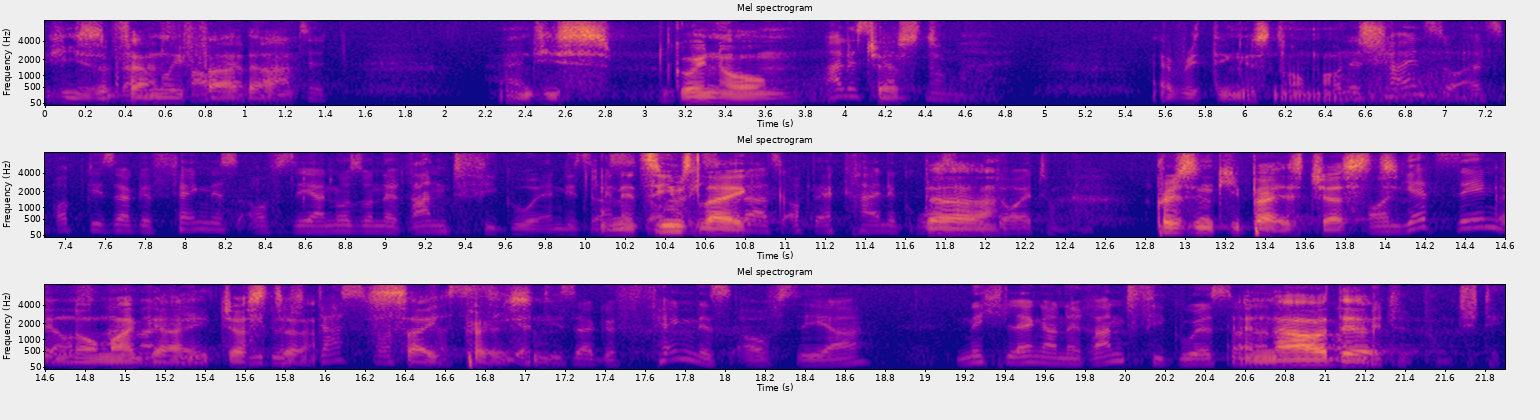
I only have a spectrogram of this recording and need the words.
he's a family father erwartet. and he's going home. Alles Just everything is normal. Und es scheint so, als ob dieser Gefängnisaufseher nur so eine Randfigur in dieser And it seems like oder als ob er keine große the Bedeutung hat. Prison keeper is just Und jetzt sehen wir a normal guy, just a side person. Nicht länger eine Randfigur ist, And sondern now auf im the Mittelpunkt steht.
